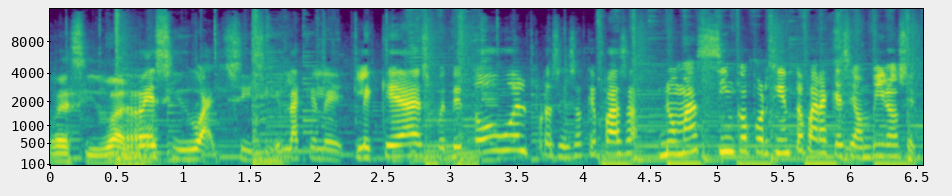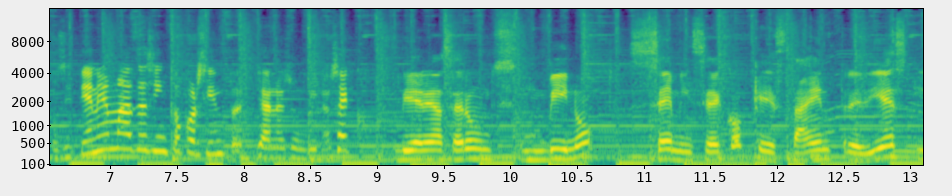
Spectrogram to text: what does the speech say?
Residual. residual, sí, sí, es la que le, le queda después de todo el proceso que pasa, no más 5% para que sea un vino seco. Si tiene más de 5%, ya no es un vino seco. Viene a ser un, un vino semiseco que está entre 10 y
